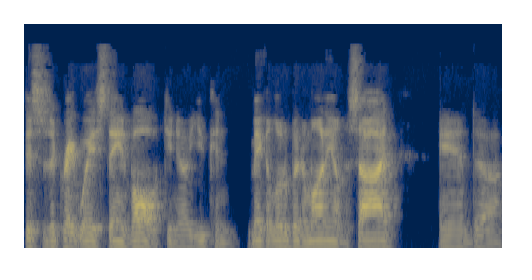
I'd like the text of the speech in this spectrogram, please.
this is a great way to stay involved. You know, you can make a little bit of money on the side and uh,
